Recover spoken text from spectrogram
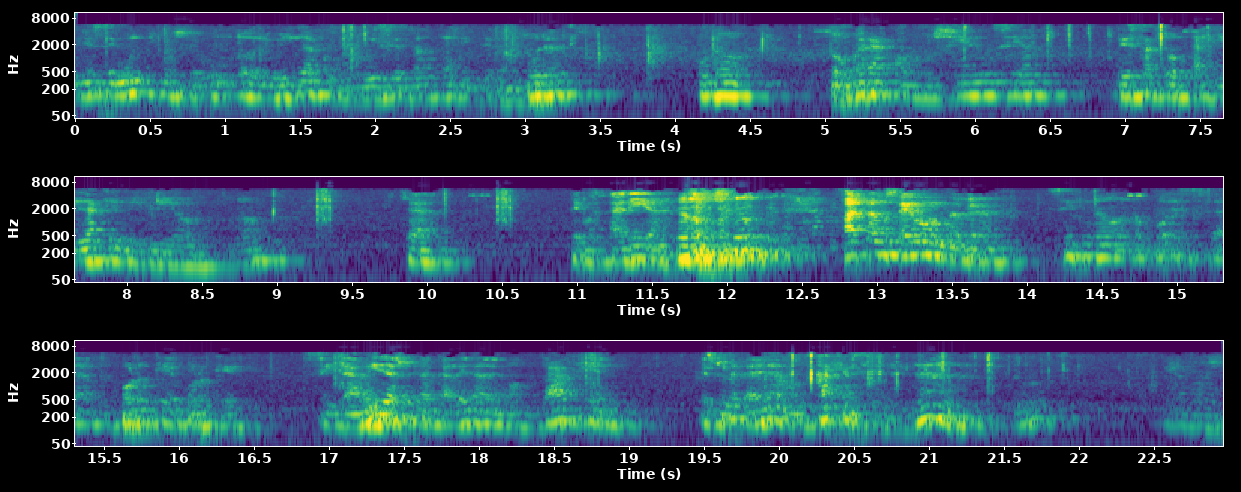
en ese último segundo de vida, como dice tanta literatura, uno tomara conciencia de esa totalidad que vivió, ¿no? O sea, te mataría, ¿no? Falta un segundo, pero sí, no, no puede ser. ¿Por qué? Porque si la vida es una cadena de montaje, es una cadena de montaje hacia nada, ¿no? Digamos,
